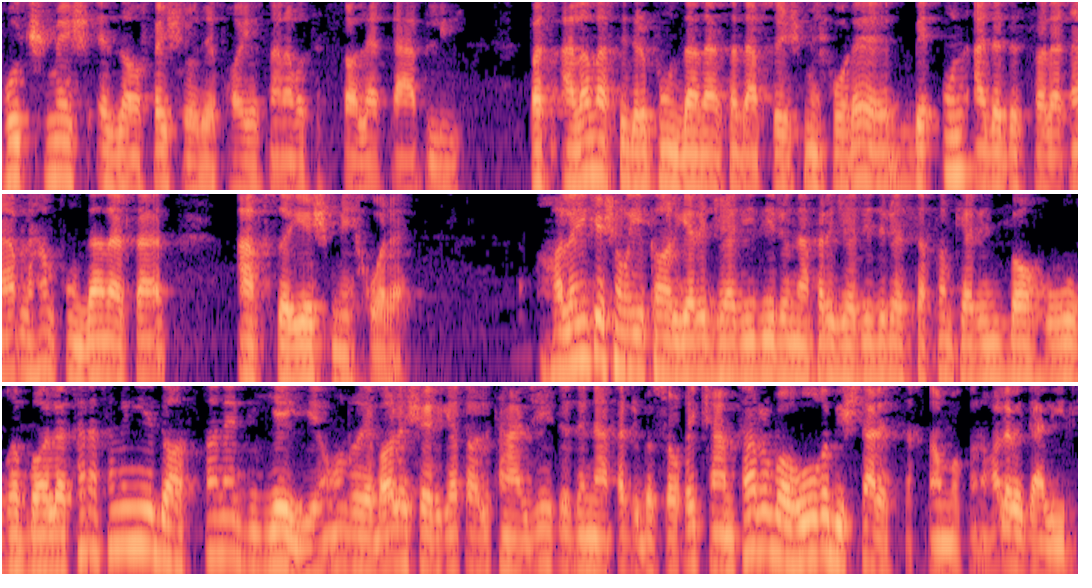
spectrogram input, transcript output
حکمش اضافه شده پای سنوات سال قبلی. پس الان وقتی داره 15 درصد افزایش می‌خوره به اون عدد سال قبل هم 15 درصد افزایش می‌خوره. حالا اینکه شما یه کارگر جدیدی رو نفر جدیدی رو استخدام کردین با حقوق بالاتر اصلا این یه داستان دیگه ایه اون روال شرکت حالا ترجیح داده نفری با سابقه کمتر رو با حقوق بیشتر استخدام بکنه حالا به دلیلی.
